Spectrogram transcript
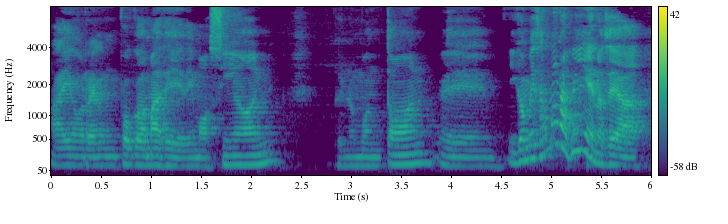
Hay un, un poco más de, de emoción, pero un montón. eh, y con mis hermanos bien, o sea,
